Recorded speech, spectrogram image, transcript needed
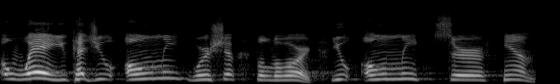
Away, because you only worship the Lord. You only serve Him.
